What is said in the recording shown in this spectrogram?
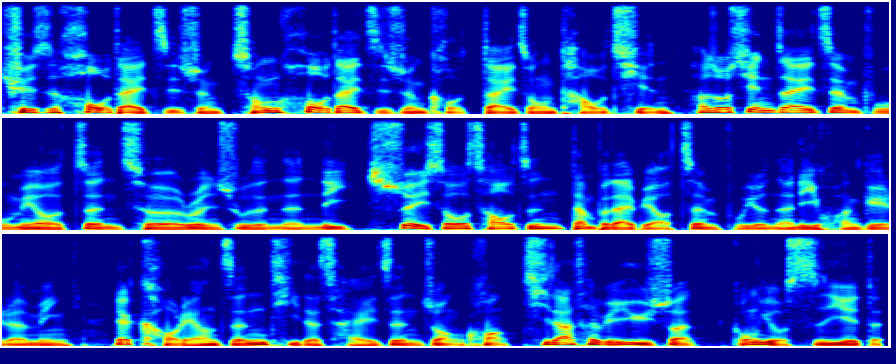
却是后代子孙从后代子孙口袋中掏钱。他说现在政府没有政策论述的能力，税收超增，但不代表政府有能力还给人民。要考量整体的财政状况，其他特别预算、公有事业等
